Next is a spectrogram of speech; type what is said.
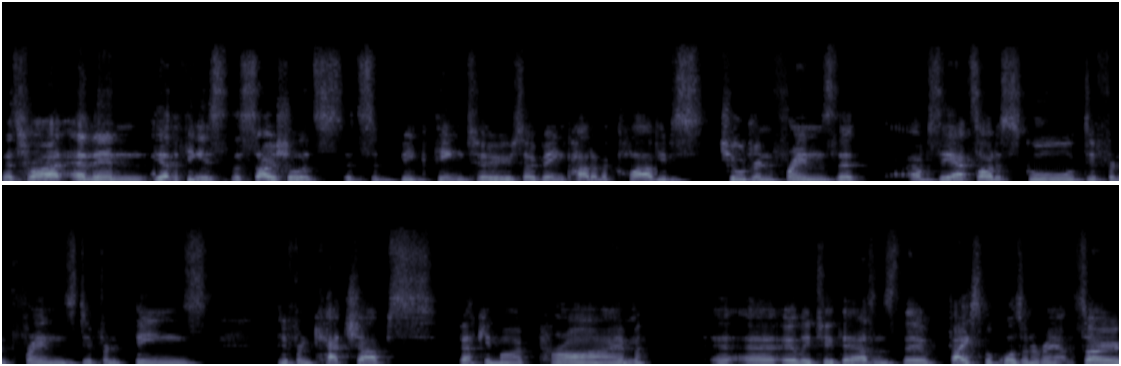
That's right. And then the other thing is the social. It's it's a big thing too. So being part of a club gives children friends that obviously outside of school, different friends, different things, different catch ups. Back in my prime, uh, uh early two thousands, the Facebook wasn't around. So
